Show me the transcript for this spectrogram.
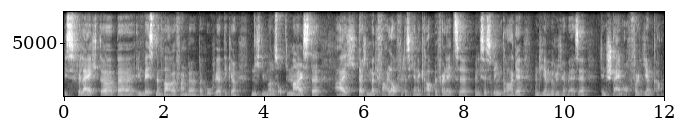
ist vielleicht äh, bei Investmentware, vor allem bei, bei hochwertiger, nicht immer das Optimalste, da ich, da ich immer Gefahr laufe, dass ich eine Grappe verletze, wenn ich es als Ring trage und hier möglicherweise den Stein auch verlieren kann.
